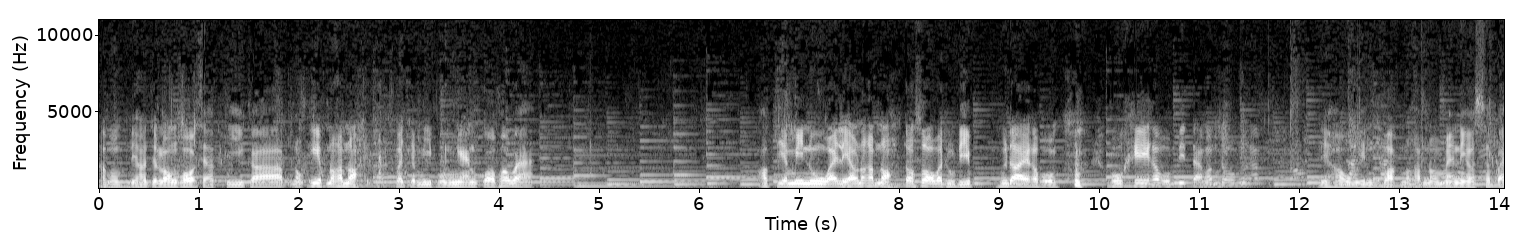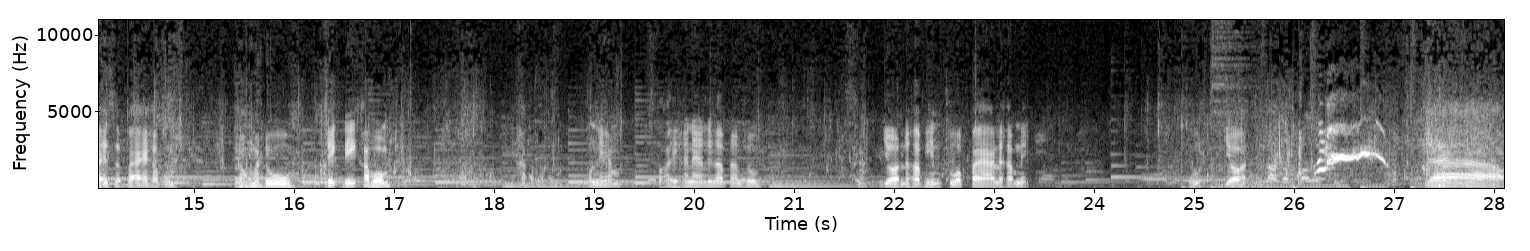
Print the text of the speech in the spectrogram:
ครับผมเดี๋ยวเราจะลองพ่อแสบตีกับน้องเอฟเนาะครับเนาะว่าจะมีผลงานก่อเพราะว่า เอาเตรียมเมนูไว้แล้วนะครับเนาะต้องซ่อวัตถุดิบให้ได้ครับผม โอเคครับผมติดตามรับชมนะครับนี่เฮาเว้นวักเนาะครับเนาะแมนแนวสบายสบายครับผม ลองมาดูเด็กๆครับผมนี่ครับแหนมใส่คะแนนเลยครับท่านผู้ชมสุดยอดเลยครับเห็นตัวปลาเลยครับนี่สุดยอดว้าว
